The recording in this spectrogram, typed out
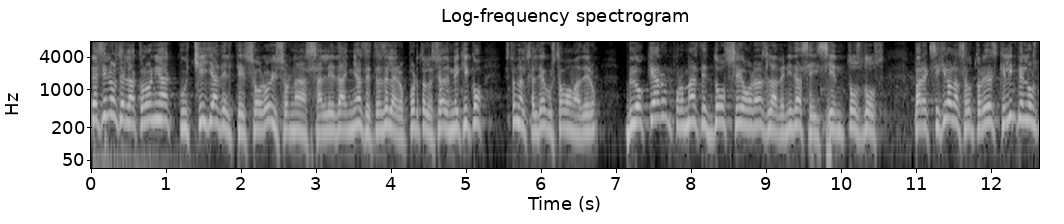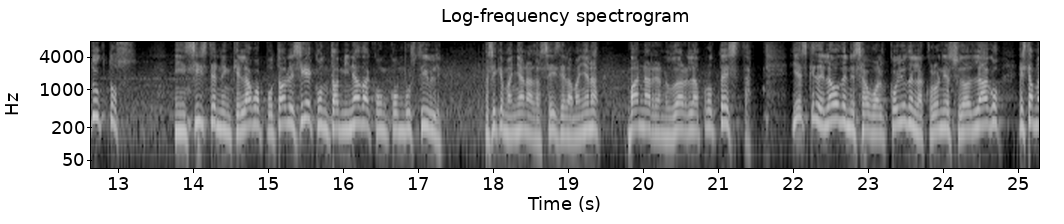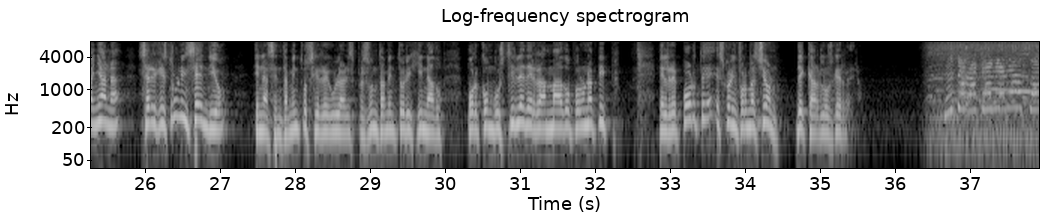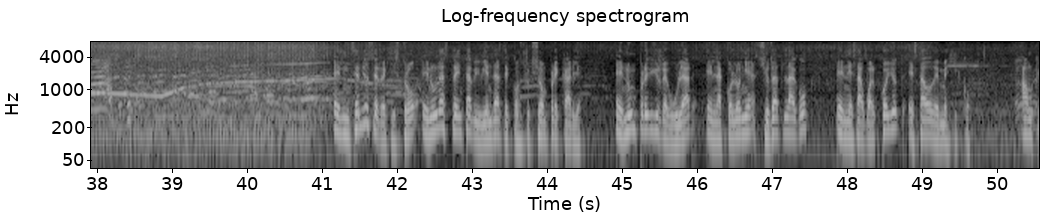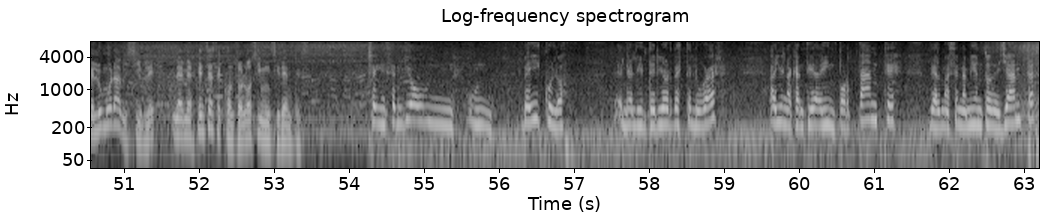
Vecinos de la colonia Cuchilla del Tesoro y zonas aledañas detrás del aeropuerto de la Ciudad de México, esto en la alcaldía Gustavo Madero, bloquearon por más de 12 horas la avenida 602 para exigir a las autoridades que limpien los ductos. Insisten en que el agua potable sigue contaminada con combustible. Así que mañana a las 6 de la mañana van a reanudar la protesta. Y es que del lado de Nezahualcóyotl, en la colonia Ciudad Lago, esta mañana se registró un incendio en asentamientos irregulares presuntamente originado por combustible derramado por una pipa. El reporte es con información de Carlos Guerrero. El incendio se registró en unas 30 viviendas de construcción precaria, en un predio irregular en la colonia Ciudad Lago, en Nezahualcóyotl, Estado de México. Aunque el humo era visible, la emergencia se controló sin incidentes. Se incendió un, un vehículo en el interior de este lugar. Hay una cantidad importante de almacenamiento de llantas.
